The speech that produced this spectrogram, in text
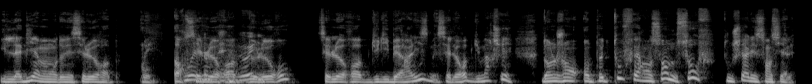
il l'a dit à un moment donné, c'est l'Europe. Oui. Or, c'est l'Europe de l'euro, c'est l'Europe du libéralisme et c'est l'Europe du marché. Dans le genre, on peut tout faire ensemble sauf toucher à l'essentiel.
